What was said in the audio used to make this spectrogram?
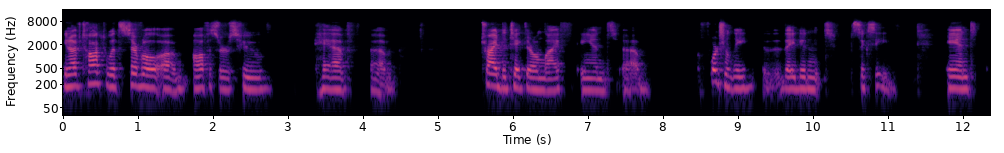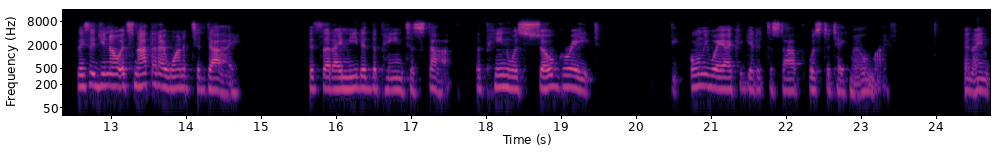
You know i've talked with several um, officers who have um, tried to take their own life and um, fortunately they didn't succeed and they said, you know, it's not that I wanted to die, it's that I needed the pain to stop. The pain was so great. The only way I could get it to stop was to take my own life. And I,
